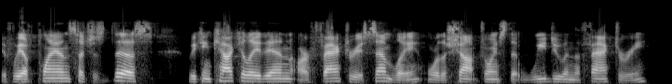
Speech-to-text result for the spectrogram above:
If we have plans such as this, we can calculate in our factory assembly or the shop joints that we do in the factory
